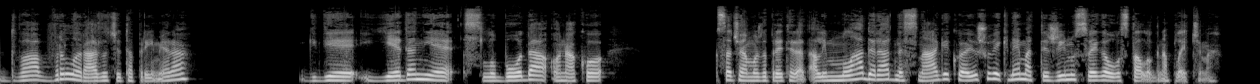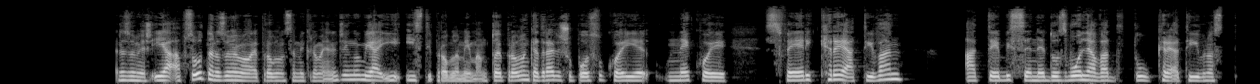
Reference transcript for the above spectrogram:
dva vrlo različita primjera, gdje jedan je sloboda onako, sad ću ja možda pretjerati, ali mlade radne snage koja još uvijek nema težinu svega ostalog na plećima. Razumiješ? I ja apsolutno razumijem ovaj problem sa mikromanagingom, ja i isti problem imam. To je problem kad radiš u poslu koji je u nekoj sferi kreativan, a tebi se ne dozvoljava da tu kreativnost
